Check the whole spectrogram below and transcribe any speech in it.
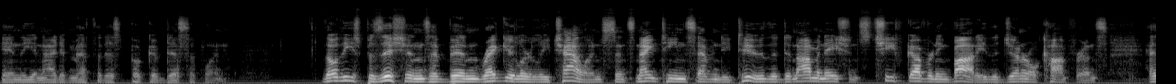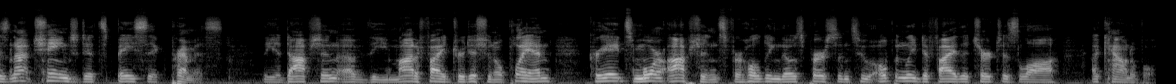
in the United Methodist Book of Discipline. Though these positions have been regularly challenged since 1972, the denomination's chief governing body, the General Conference, has not changed its basic premise. The adoption of the modified traditional plan creates more options for holding those persons who openly defy the Church's law accountable.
